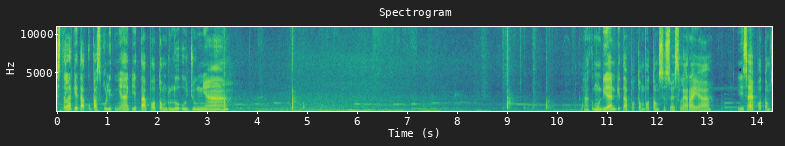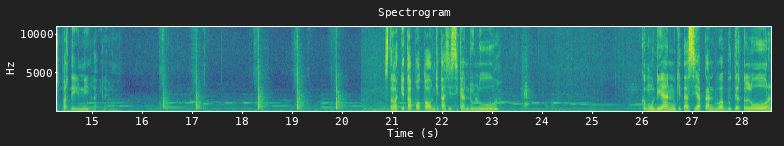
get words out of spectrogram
Setelah kita kupas kulitnya, kita potong dulu ujungnya. Nah, kemudian kita potong-potong sesuai selera ya. Ini saya potong seperti ini. La Setelah kita potong, kita sisihkan dulu. Kemudian kita siapkan dua butir telur.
